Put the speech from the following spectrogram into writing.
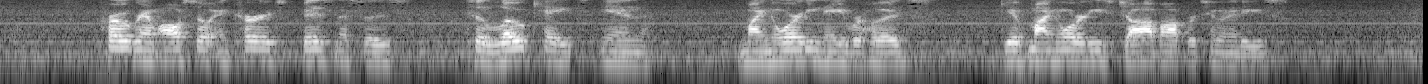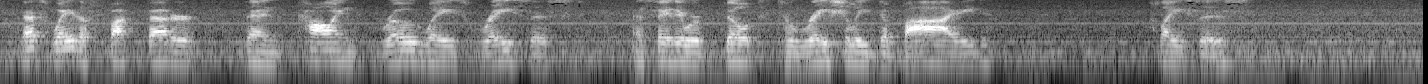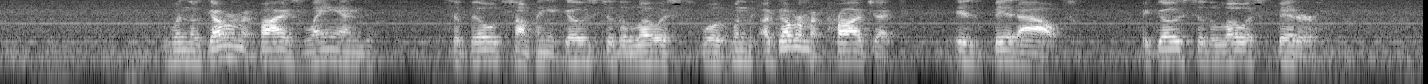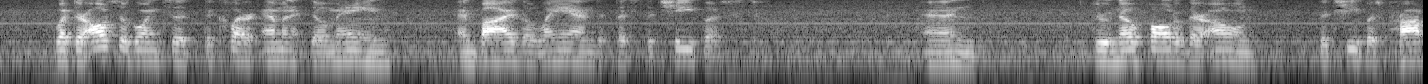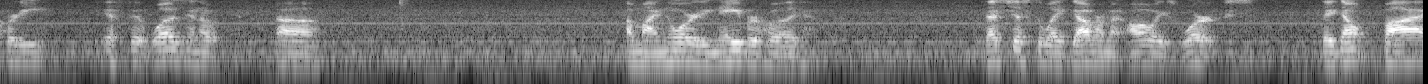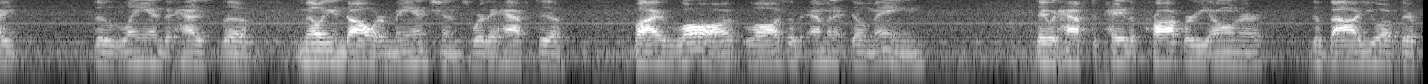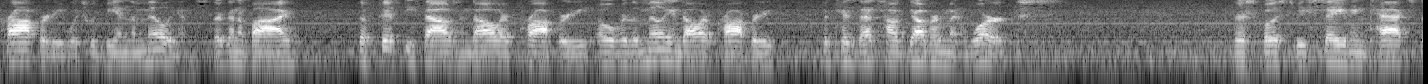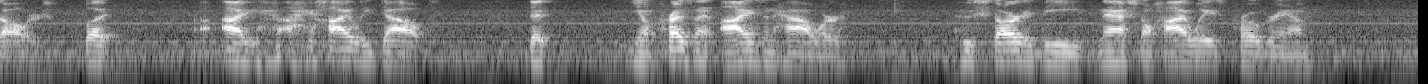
program also encouraged businesses to locate in minority neighborhoods, give minorities job opportunities. That's way the fuck better than calling roadways racist and say they were built to racially divide places. when the government buys land to build something, it goes to the lowest. Well, when a government project is bid out, it goes to the lowest bidder. but they're also going to declare eminent domain and buy the land that's the cheapest. And through no fault of their own, the cheapest property, if it was in a uh, a minority neighborhood, that's just the way government always works. They don't buy the land that has the million dollar mansions where they have to by law laws of eminent domain they would have to pay the property owner the value of their property which would be in the millions they're going to buy the $50,000 property over the million dollar property because that's how government works. They're supposed to be saving tax dollars. But I, I highly doubt that you know President Eisenhower, who started the National Highways Program,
